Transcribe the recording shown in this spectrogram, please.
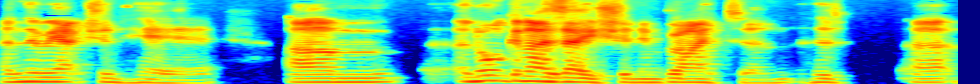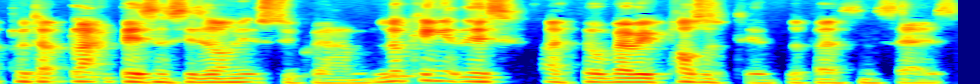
and the reaction here, um, an organisation in Brighton has uh, put up black businesses on Instagram. Looking at this, I feel very positive, the person says.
